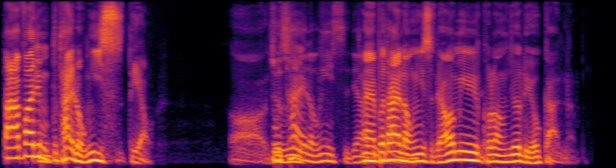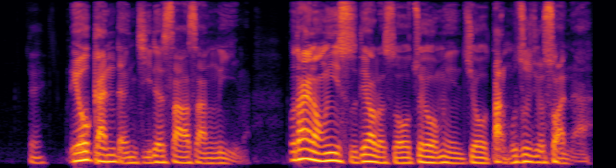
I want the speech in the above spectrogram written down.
大家发现不太容易死掉哦，不太容易死掉，哎，不太容易死掉，omicron 就流感了，对，流感等级的杀伤力嘛，不太容易死掉的时候，最后面就挡不住就算了。啊，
